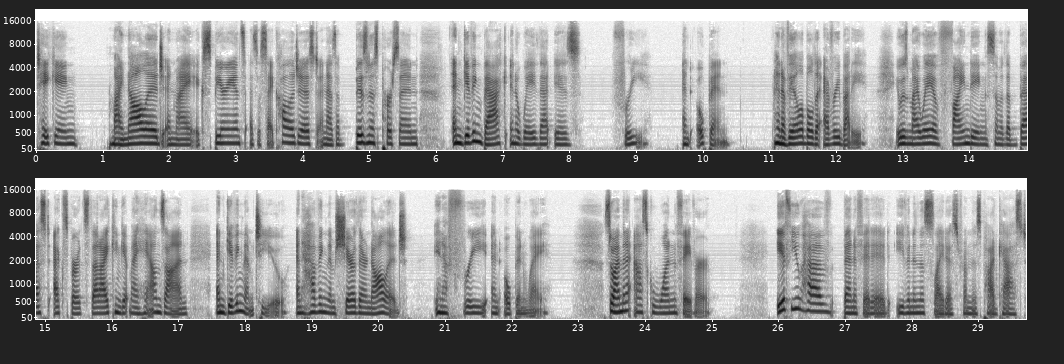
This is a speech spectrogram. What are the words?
taking my knowledge and my experience as a psychologist and as a business person and giving back in a way that is free and open and available to everybody. It was my way of finding some of the best experts that I can get my hands on and giving them to you and having them share their knowledge in a free and open way. So I'm going to ask one favor. If you have benefited even in the slightest from this podcast,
